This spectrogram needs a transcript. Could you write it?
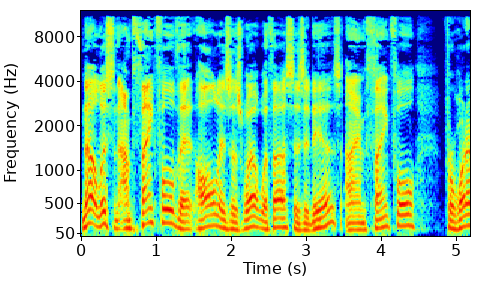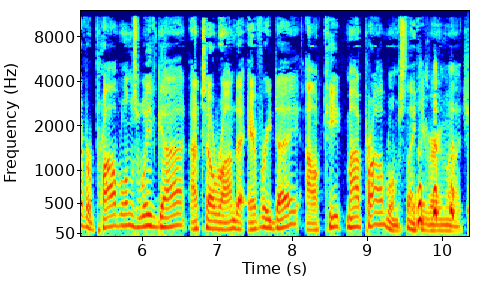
no, listen, I'm thankful that all is as well with us as it is. I am thankful for whatever problems we've got. I tell Rhonda every day, I'll keep my problems. Thank you very much.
